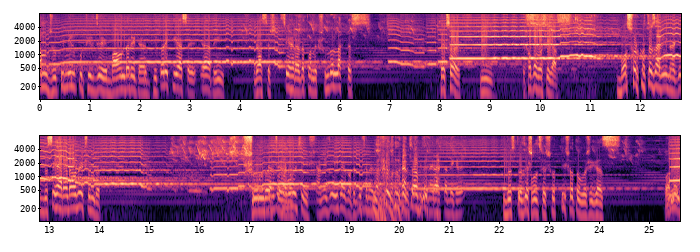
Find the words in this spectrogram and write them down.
আম ঝুপি নীলকুঠির যে বাউন্ডারিটার ভিতরে কি আছে? আর এই গাছের চেহারাটা তো অনেক সুন্দর লাগতেছে। দেখছ? হুম। শতবর্ষী গাছ? বছর কত জানি না কিন্তু চেহারাটা অনেক সুন্দর। সুন্দর চেহারা। বলেছিস? আমি যে এইটার কথা পিছনে গাছটা দেখে। দোস্ত যে বলছে সত্যি শতবর্ষী গাছ। অনেক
